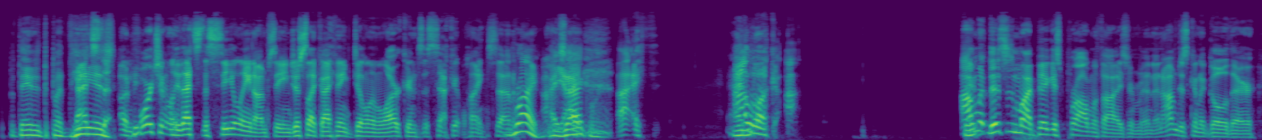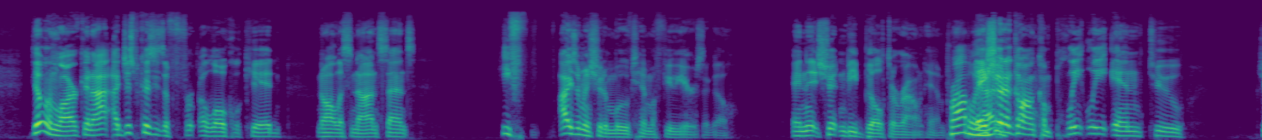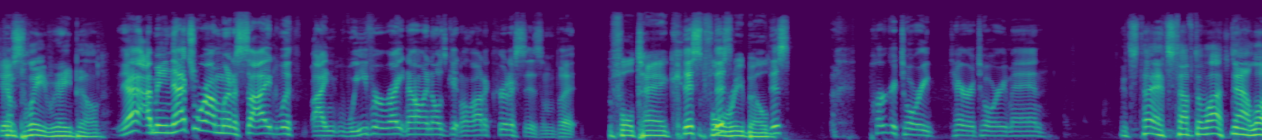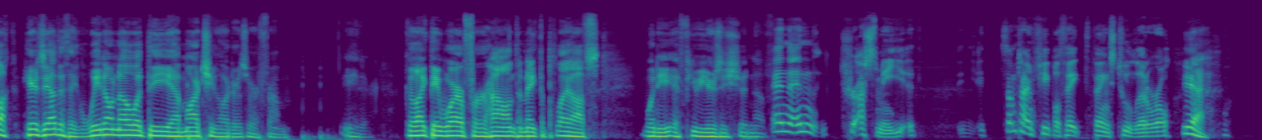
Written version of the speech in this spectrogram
But they, but he that's is the, unfortunately that's the ceiling I'm seeing. Just like I think Dylan Larkin's the second line center. Right, I- I- exactly. I, I, and- look. I, I'm, this is my biggest problem with Yzerman, and I'm just going to go there. Dylan Larkin, I, I just because he's a, fr- a local kid and all this nonsense, he f- Yzerman should have moved him a few years ago, and it shouldn't be built around him. Probably. they should have gone completely into Just Complete rebuild. yeah, I mean that's where I'm going to side with I, Weaver right now. I know he's getting a lot of criticism, but Full tank, this full this, rebuild. This purgatory territory, man. It's t- it's tough to watch. Now, look, here's the other thing. We don't know what the uh, marching orders are from either. Like they were for Holland to make the playoffs when he a few years he shouldn't have. And and trust me, it, it, sometimes people take things too literal. Yeah,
